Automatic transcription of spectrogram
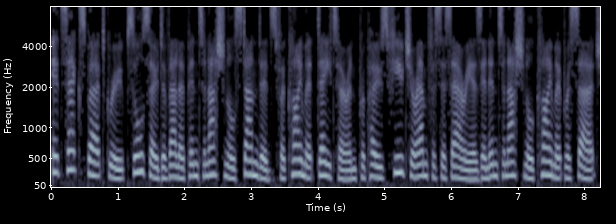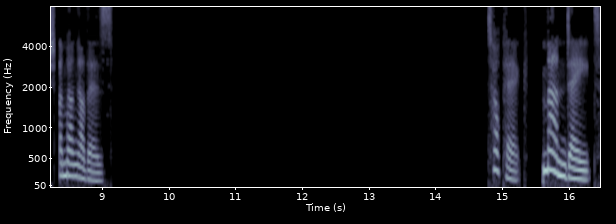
Its expert groups also develop international standards for climate data and propose future emphasis areas in international climate research, among others. Topic. Mandate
